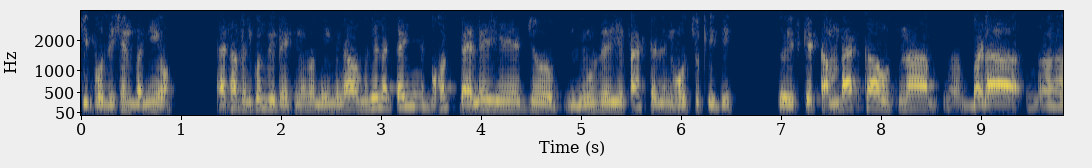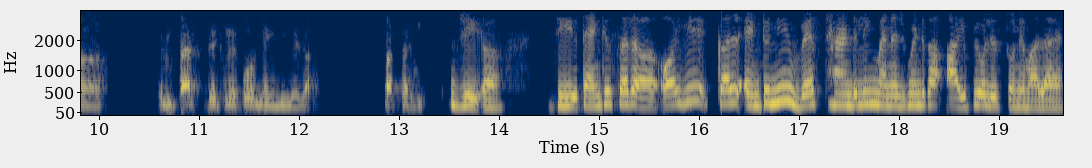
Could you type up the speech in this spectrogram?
की पोजीशन बनी हो ऐसा बिल्कुल भी देखने को नहीं मिला। और मुझे लगता है ये बहुत पहले ये जो न्यूज़ है ये फैक्टर हो चुकी थी। तो इसके कम का उतना बड़ा इम्पैक्ट देखने को नहीं मिलेगा। जी। आ, जी थैंक यू सर और ये कल एंटोनी वेस्ट हैंडलिंग मैनेजमेंट का आईपीओ लिस्ट होने वाला है।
